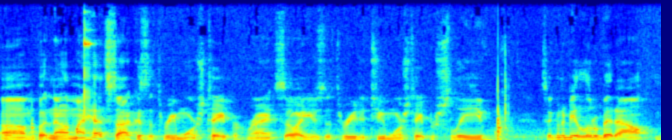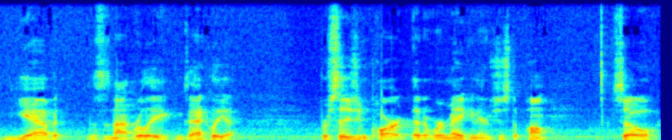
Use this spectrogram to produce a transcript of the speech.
um, but now my headstock is a 3 Morse taper, right? So I use the 3 to 2 Morse taper sleeve. It's going to be a little bit out, yeah, but this is not really exactly a precision part that we're making here. It's just a pump. So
